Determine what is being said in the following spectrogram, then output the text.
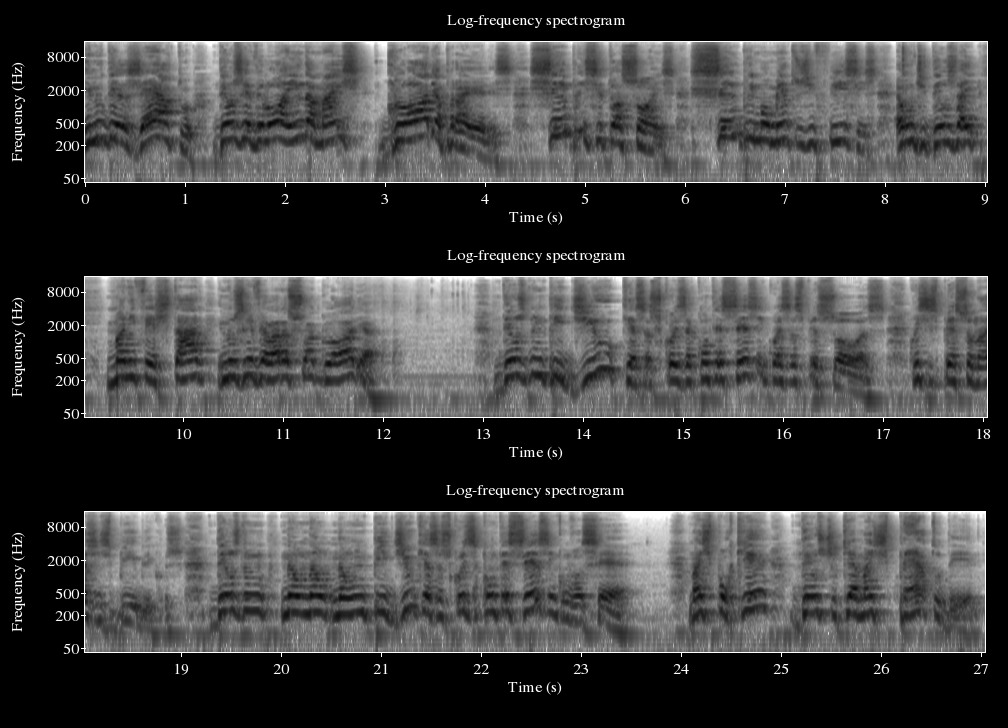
E no deserto, Deus revelou ainda mais glória para eles. Sempre em situações, sempre em momentos difíceis, é onde Deus vai manifestar e nos revelar a sua glória. Deus não impediu que essas coisas acontecessem com essas pessoas, com esses personagens bíblicos. Deus não, não, não, não impediu que essas coisas acontecessem com você. Mas porque Deus te quer mais perto dele.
